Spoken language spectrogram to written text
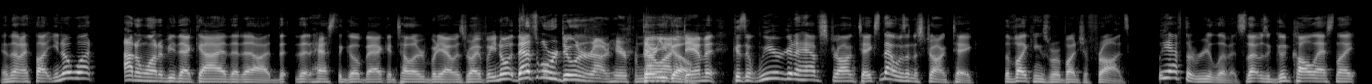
and then I thought, you know what? I don't want to be that guy that uh, th- that has to go back and tell everybody I was right. But you know what? That's what we're doing around here from There now you on. go. Damn it! Because if we were gonna have strong takes, and that wasn't a strong take, the Vikings were a bunch of frauds. We have to relive it. So that was a good call last night.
